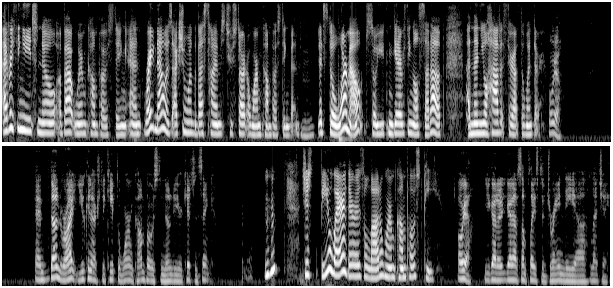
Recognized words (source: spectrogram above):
everything you need to know about worm composting. And right now is actually one of the best times to start a worm composting bin. It's still warm out, so you can get everything all set up and then you'll have it throughout the winter. Oh yeah. And done right, you can actually keep the worm composting under your kitchen sink. hmm Just be aware there is a lot of worm compost pee. Oh yeah, you gotta you gotta have some place to drain the uh, leachate.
